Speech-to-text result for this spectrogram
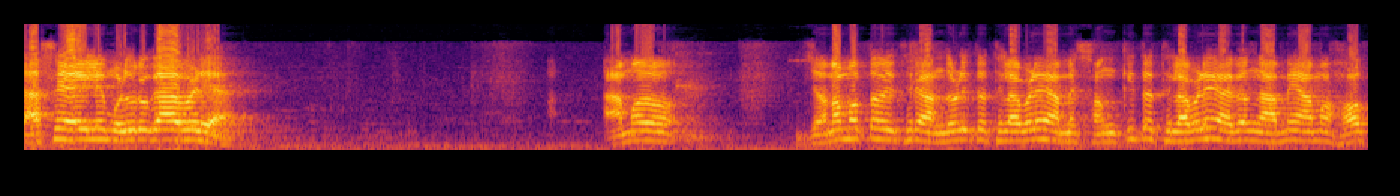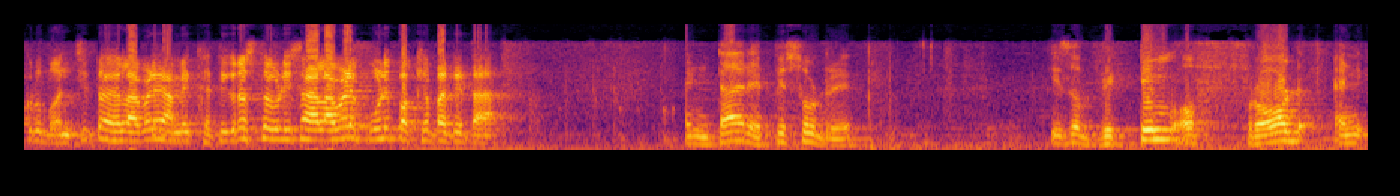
ଦାସେ ଆଇଲେ ମୂଳରୁ ଗାଁ ଭଳିଆ ଆମ ଜନମତ ଏଥିରେ ଆନ୍ଦୋଳିତ ଥିଲାବେଳେ ଆମେ ଶଙ୍କିତ ଥିଲାବେଳେ ଏବଂ ଆମେ ଆମ ହକ୍ରୁ ବଞ୍ଚିତ ହେଲାବେଳେ ଆମେ କ୍ଷତିଗ୍ରସ୍ତ ଓଡ଼ିଶା ହେଲାବେଳେ ପୁଣି ପକ୍ଷପାତିତା ଏଣ୍ଟାୟାର ଏପିସୋଡ଼ରେ is a victim of fraud and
